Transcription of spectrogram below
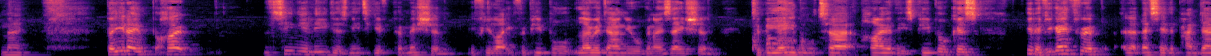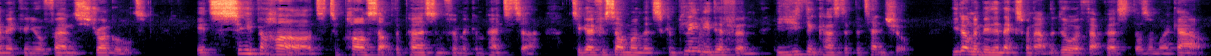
No, but you know, how, senior leaders need to give permission, if you like, for people lower down the organization to be able to hire these people because you know, if you're going through, a, let's say, the pandemic and your firm's struggled, it's super hard to pass up the person from a competitor to go for someone that's completely different who you think has the potential. You don't want to be the next one out the door if that person doesn't work out.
